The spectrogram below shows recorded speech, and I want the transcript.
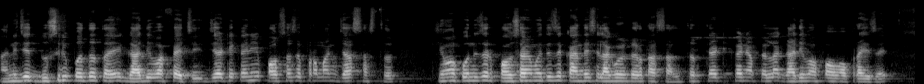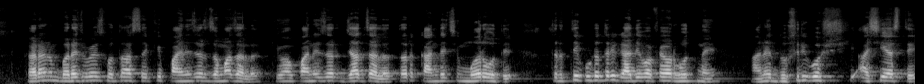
आणि जे दुसरी पद्धत आहे गादी वाफ्याची ज्या ठिकाणी पावसाचं प्रमाण जास्त असतं किंवा कोणी जर पावसाळ्यामध्ये जर कांद्याची लागवड करत असाल तर त्या ठिकाणी आपल्याला गादी वाफा वापरायचा आहे. कारण बऱ्याच वेळेस होतं असं की पाणी जर जमा झालं किंवा पाणी जर जास्त झालं तर कांद्याची मर होते तर ती कुठंतरी गादी वाफ्यावर होत नाही. आणि दुसरी गोष्ट अशी असते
